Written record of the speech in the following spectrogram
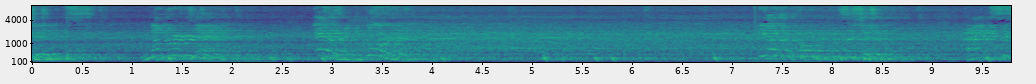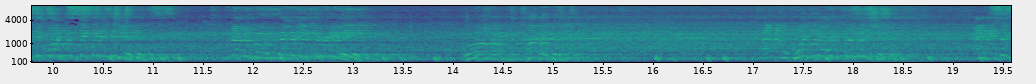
Foot 3 inches, number 10, Eric Gordon. The other forward position, at 6 foot 6 inches, number 33, Robert Covington. At the point guard position, at 6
